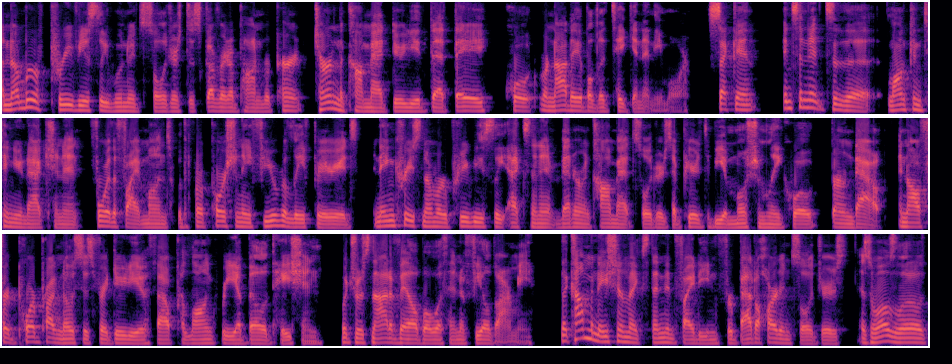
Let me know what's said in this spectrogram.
a number of previously wounded soldiers discovered upon return to combat duty that they, quote, were not able to take in anymore. Second, Incident to the long continued accident for the five months, with proportionally few relief periods, an increased number of previously excellent veteran combat soldiers appeared to be emotionally, quote, burned out and offered poor prognosis for duty without prolonged rehabilitation, which was not available within a field army. The combination of extended fighting for battle hardened soldiers, as well as little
